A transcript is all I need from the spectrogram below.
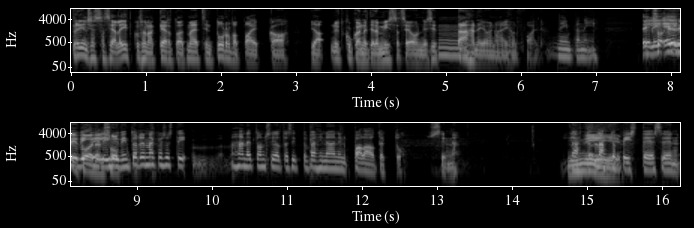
prinsessa siellä itkusena kertoo, että mä etsin turvapaikkaa ja nyt kukaan ei tiedä missä se on, niin sitten mm. tämähän ei ole enää ihan fine. Niinpä niin. Eikö ole eli, hyvin, eli soppa? hyvin todennäköisesti hänet on sieltä sitten vähinäänin palautettu sinne lähtö, Niin. lähtöpisteeseen,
